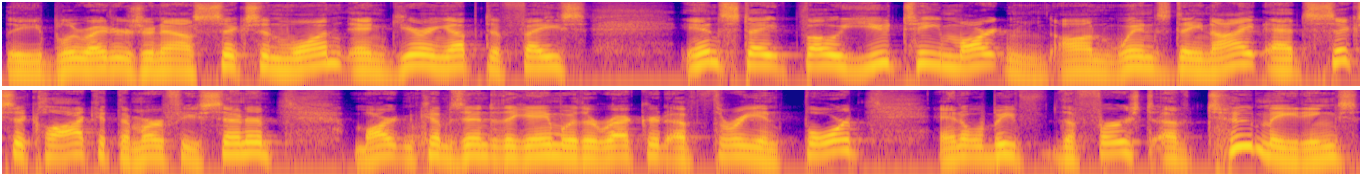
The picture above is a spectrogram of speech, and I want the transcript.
The Blue Raiders are now 6 and 1 and gearing up to face in-state foe UT Martin on Wednesday night at six o'clock at the Murphy Center. Martin comes into the game with a record of three and four, and it will be the first of two meetings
